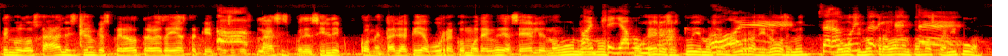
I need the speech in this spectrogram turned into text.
tengo dos jales y tengo que esperar otra vez ahí hasta que empiecen las clases, pues decirle, comentarle a aquella burra cómo debe de hacerle. No, no, no, mujeres estudian, no sean burras y luego si no, luego si no trabajan, están más canijo.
